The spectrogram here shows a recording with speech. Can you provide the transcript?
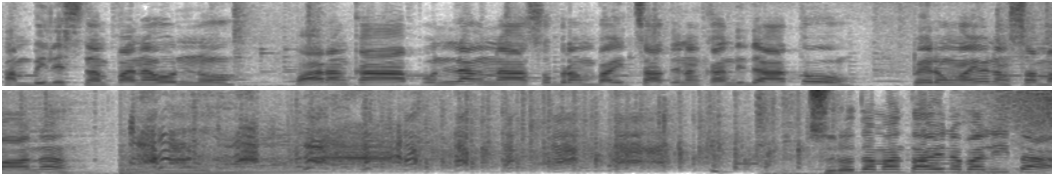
ang bilis ng panahon, no? Parang kahapon lang na sobrang bait sa atin ng kandidato. Pero ngayon ang sama na. Sunod naman tayo na balita.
